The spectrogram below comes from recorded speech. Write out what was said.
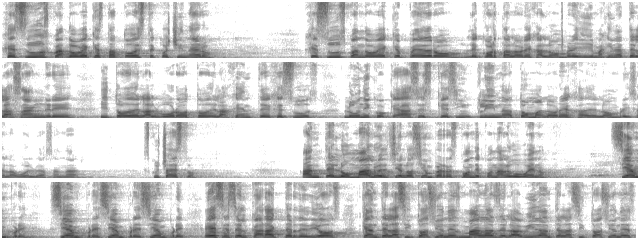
Jesús cuando ve que está todo este cochinero. Jesús cuando ve que Pedro le corta la oreja al hombre y imagínate la sangre y todo el alboroto de la gente. Jesús lo único que hace es que se inclina, toma la oreja del hombre y se la vuelve a sanar. Escucha esto. Ante lo malo el cielo siempre responde con algo bueno. Siempre, siempre, siempre, siempre. Ese es el carácter de Dios, que ante las situaciones malas de la vida, ante las situaciones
